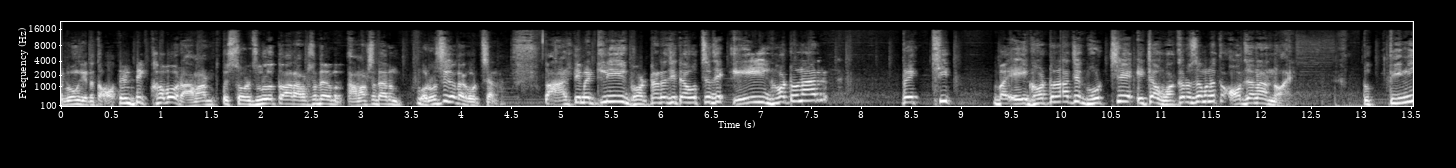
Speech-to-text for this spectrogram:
এবং এটা তো অথেন্টিক খবর। আমার সোর্সগুলো তো আর আমার সাথে আমার সাথে আর রসিকতা করছে না। তো আলটিমেটলি ঘটনাটা যেটা হচ্ছে যে এই ঘটনার প্রেক্ষিত বা এই ঘটনা যে ঘটছে, এটা ওয়াকারুজ্জামানের তো অজানা নয়। তো তিনি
